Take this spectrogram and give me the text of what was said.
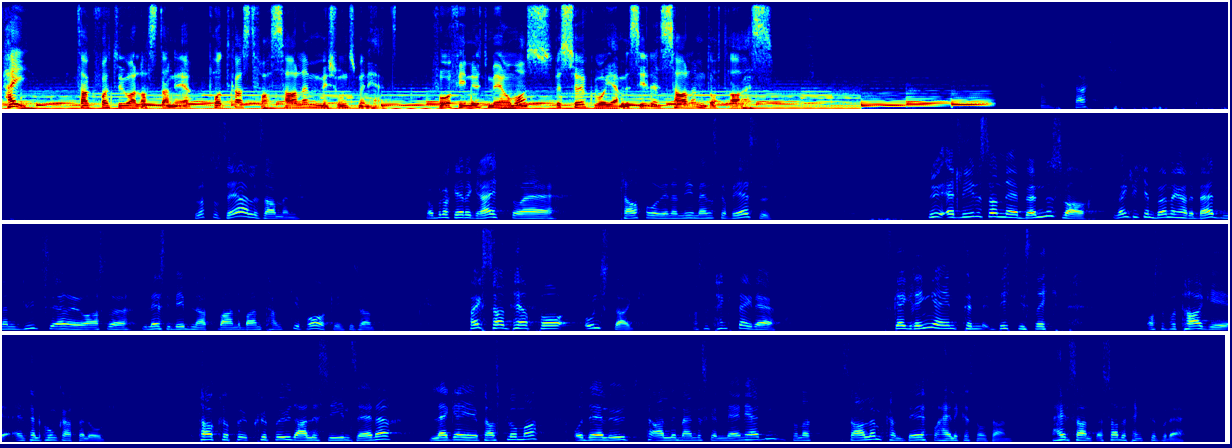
Hei! Takk for at du har lasta ned podkast fra Salem misjonsmyndighet. For å finne ut mer om oss, besøk vår hjemmeside salem.as. Takk. Flott å se, alle sammen. Jeg Håper dere er det greit og er klar for å vinne nye mennesker for Jesus. Du, Et lite sånn eh, bønnesvar. Det var egentlig ikke en bønn jeg hadde bedt, men Gud ser jo, altså, du leser i Bibelen at det bare, bare en tanke fra oss. ikke sant? For Jeg satt her på onsdag, og så tenkte jeg det. Skal jeg ringe inn til ditt distrikt og så få tak i en telefonkatalog? Ta og Klippe, klippe ut alle sidene som er der, legge i plastplomma og dele ut til alle menneskene i menigheten, sånn at Salem kan be for hele Kristiansand. Det er helt sant, Jeg satt og tenkte på det.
